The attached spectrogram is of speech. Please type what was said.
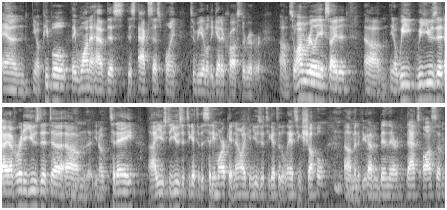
And you know, people they want to have this this access point to be able to get across the river. Um, so I'm really excited. Um, you know, we, we use it. I have already used it. Uh, um, you know, today I used to use it to get to the city market. Now I can use it to get to the Lansing Shuffle. Um, and if you haven't been there, that's awesome.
